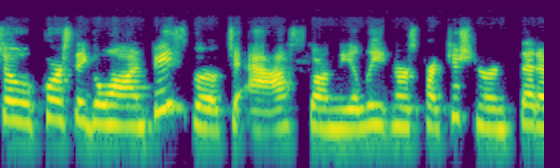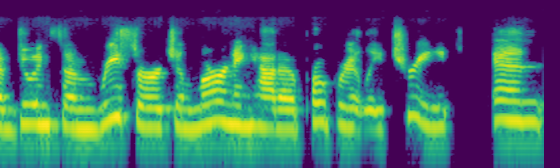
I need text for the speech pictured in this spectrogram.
So, of course, they go on Facebook to ask on the elite nurse practitioner instead of doing some research and learning how to appropriately treat. And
